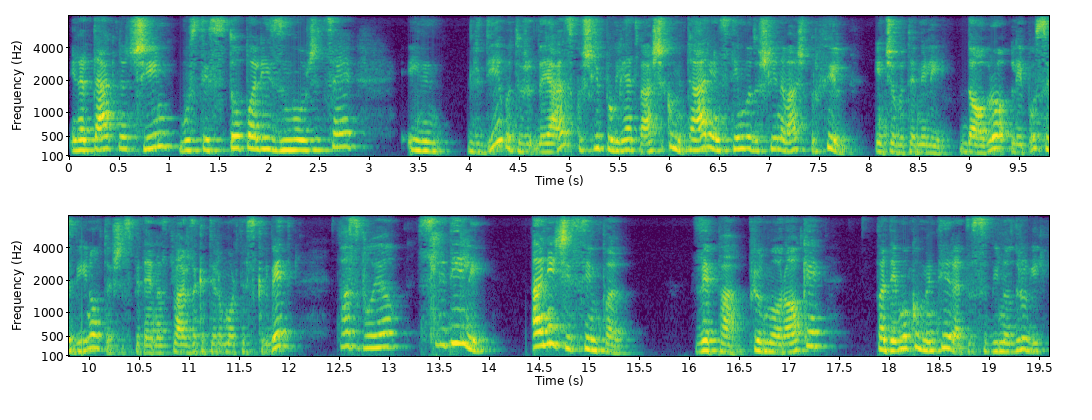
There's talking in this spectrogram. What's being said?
In na tak način boste stopali iz množice, in ljudje bodo dejansko šli pogledat vaše komentarje, in s tem bodo šli na vaš profil. In če boste imeli dobro, lepo vsebino, to je še spet ena stvar, za katero morate skrbeti, vas bojo sledili. A nič je simpel. Zdaj pa, pljemo roke, pa dajmo komentirati vsebino drugih.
